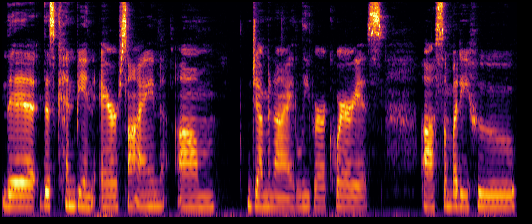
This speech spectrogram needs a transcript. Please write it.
The this can be an air sign, um, Gemini, Libra, Aquarius, uh, somebody who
